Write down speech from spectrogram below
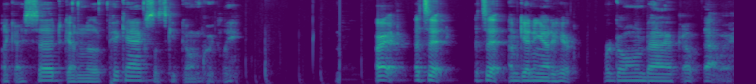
Like I said, got another pickaxe. Let's keep going quickly. All right, that's it. That's it. I'm getting out of here. We're going back up that way.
